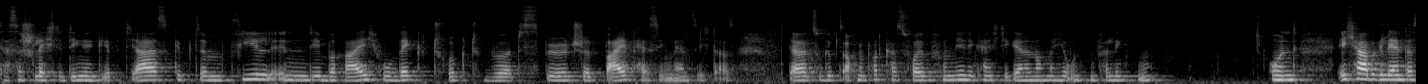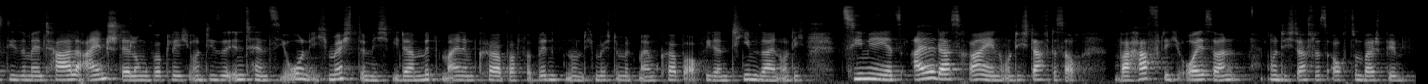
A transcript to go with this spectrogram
dass es schlechte Dinge gibt. Ja, es gibt ähm, viel in dem Bereich, wo weggedrückt wird. Spiritual Bypassing nennt sich das. Dazu gibt es auch eine Podcast-Folge von mir, die kann ich dir gerne nochmal hier unten verlinken. Und ich habe gelernt, dass diese mentale Einstellung wirklich und diese Intention, ich möchte mich wieder mit meinem Körper verbinden und ich möchte mit meinem Körper auch wieder ein Team sein und ich ziehe mir jetzt all das rein und ich darf das auch wahrhaftig äußern und ich darf das auch zum Beispiel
